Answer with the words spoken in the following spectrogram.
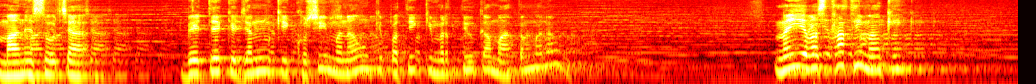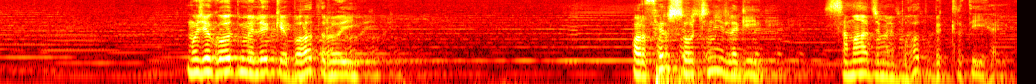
माँ ने सोचा, बेटे के जन्म की खुशी मनाऊं कि पति की मृत्यु का मातम मनाऊं? नई अवस्था थी माँ की। मुझे गोद में लेके बहुत रोई और फिर सोचने लगी, समाज में बहुत विकृति है।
